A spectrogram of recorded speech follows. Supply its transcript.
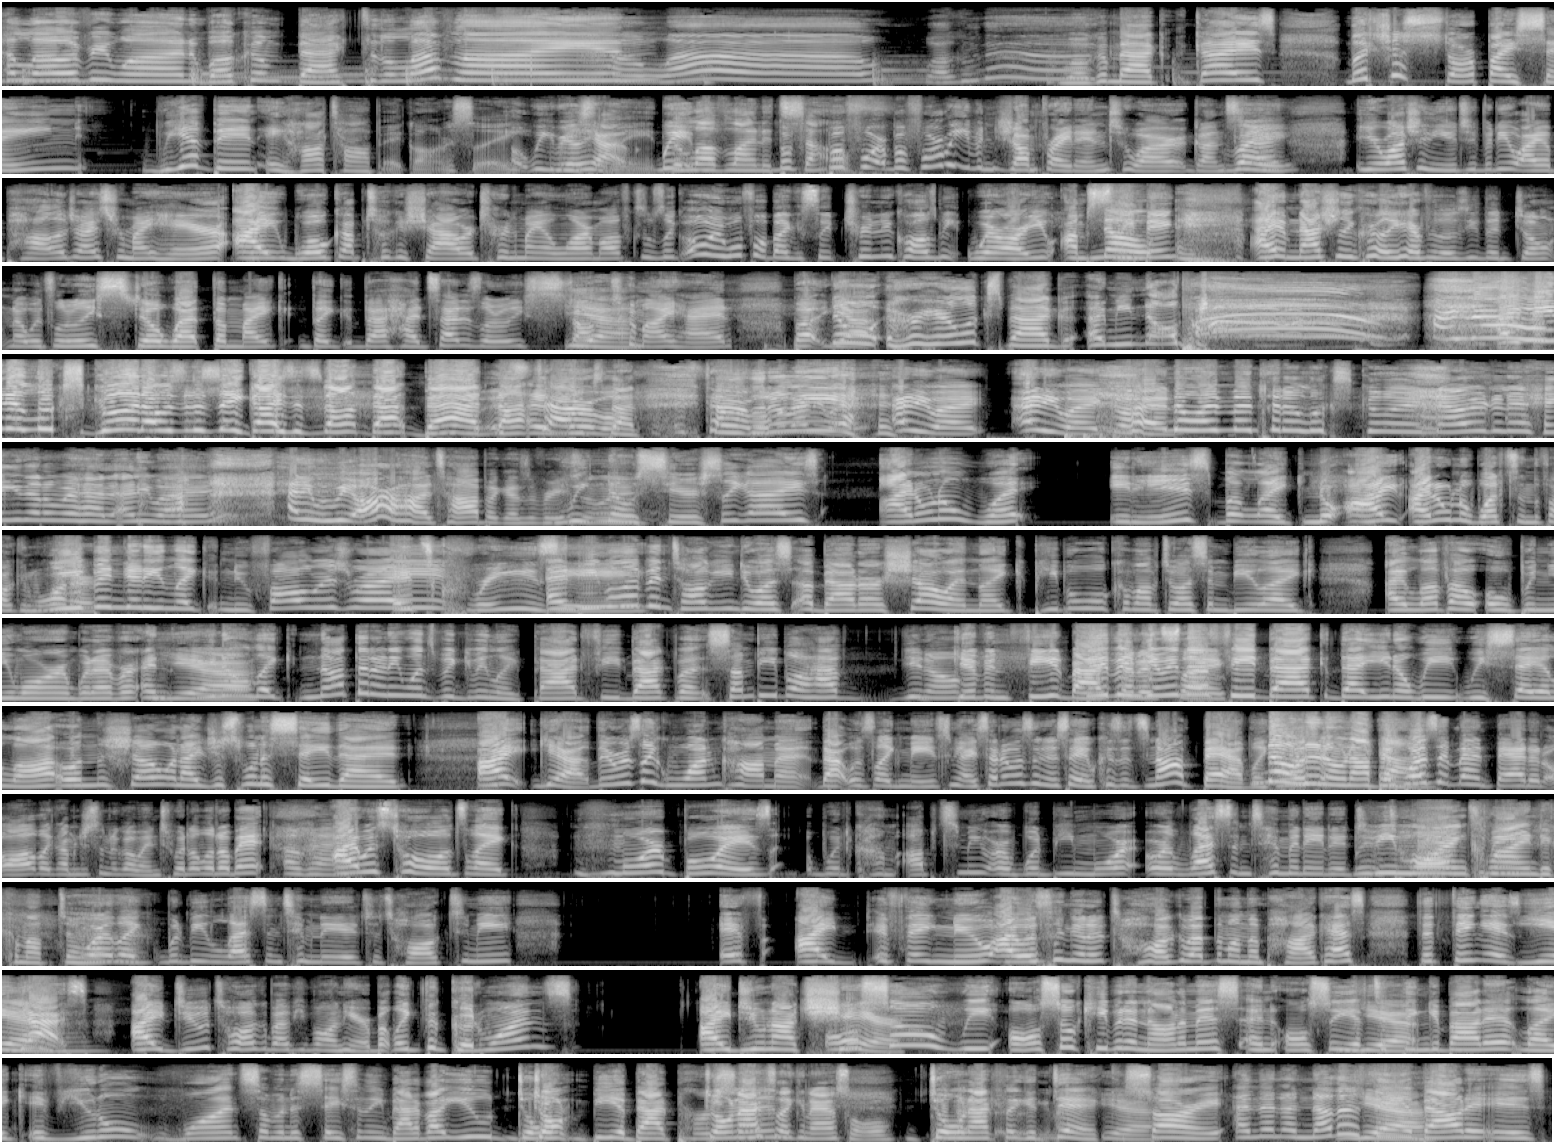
Hello, everyone. Welcome back to the Love Line. Hello. Welcome back. Welcome back, guys. Let's just start by saying we have been a hot topic, honestly. Oh, we really have. recently. Wait, the Love Line itself. before before we even jump right into our guns, Right. today, you're watching the YouTube video. I apologize for my hair. I woke up, took a shower, turned my alarm off because I was like, oh, I won't fall back asleep. Trinity calls me. Where are you? I'm No. sleeping. I have naturally curly hair. For those of you that don't know, it's literally still wet. The mic, like the headset, is literally stuck Yeah. to my head. But no, yeah. her hair looks bad. I mean, no. I know. I mean, it looks good. I was gonna say, guys, it's not that bad. not it's it terrible. looks bad. It's terrible. Literally- anyway, anyway, anyway, go ahead. No, I meant that it looks good. Now we're gonna hang that on my head anyway. Anyway, we are a hot topic as of we recently. no, seriously, guys. I don't know what it is, but like no, I I don't know what's in the fucking water. we've been getting like new followers, right? it's crazy. And people have been talking to us about our show, and like people will come up to us and be like, "I love how open you are," and whatever. And you know, like not that anyone's been giving like bad feedback, but some people have, you know, giving feedback. they've been that giving their like, feedback that you know we we say a lot on the show, and I just want to say that I yeah, there was like one comment that was like made to me. I said I wasn't gonna say it because it's not bad. Like No, it no, wasn't- no, not bad. It wasn't meant bad at all. Like I'm just gonna go into it a little bit. okay. I was told like more boys would come up to me or would be more or less intimidated to be talk more to me, inclined to come up to her, or like would be less intimidated to talk to me if I if they knew I wasn't gonna talk about them on the podcast. The thing is, Yeah. yes, I do talk about people on here, but like the good ones, I do not share. Also, we also keep it anonymous, and also you have Yeah. to think about it. Like, if you don't want someone to say something bad about you, don't, Don't- be a bad person. don't act like an asshole. don't act like a dick. Yeah. Sorry. And then another Yeah. thing about it is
